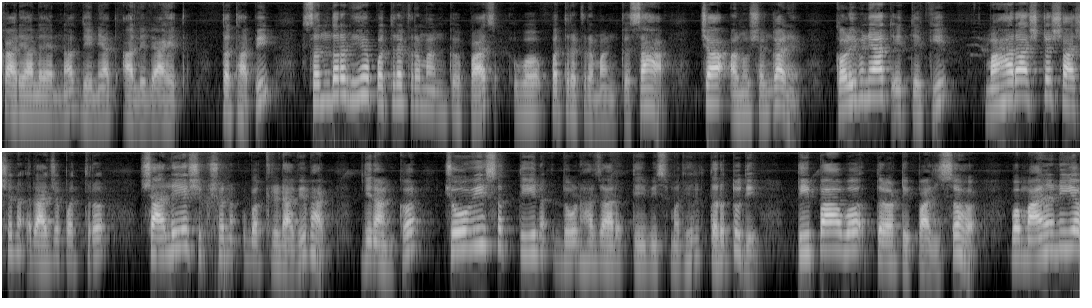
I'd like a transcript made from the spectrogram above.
कार्यालयांना देण्यात आलेल्या आहेत. तथापि संदर्भीय पत्र क्रमांक पाच व पत्र क्रमांक सहा च्या अनुषंगाने कळविण्यात येते की महाराष्ट्र शासन राजपत्र शालेय शिक्षण व क्रीडा विभाग दिनांक चोवीस तीन दोन हजार तेवीसमधील तरतुदी टिपा व तळटिपांसह व माननीय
